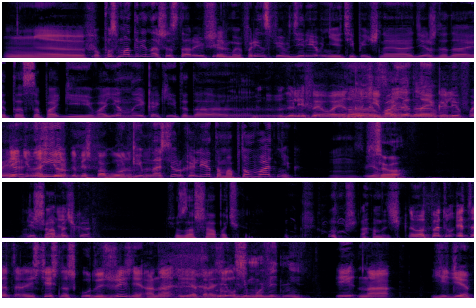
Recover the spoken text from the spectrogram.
Э, ну, посмотри наши старые Шир... фильмы. В принципе, в деревне типичная одежда, да, это сапоги военные какие-то, да. Галифе военные. Да, типа. военные да. галифе. И гимнастерка без погонов. Гимнастерка летом, а потом ватник. Все. И шапочка. Что за шапочка? Ушаночка. Ну вот, поэтому это, естественно, скудость жизни, она и отразилась... Ну, ему видней. И на еде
